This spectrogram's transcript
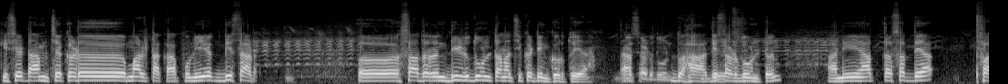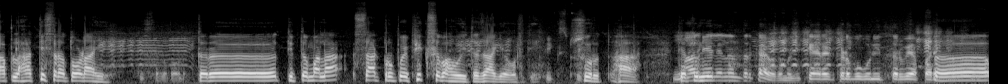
की सेट आमच्याकडं माल टाका आपण एक दिसाड अं, साधारण दीड दोन टनाची कटिंग करतो या दिसाड दोन टन. हा दिसाड दोन टन. आणि आत्ता सध्या आपला हा तिसरा तोडा आहे. तिसरं. तर अं, तिथं मला साठ रुपये फिक्स भाव येतं जागेवरती. Fix, fix. सुरत हा. माल त्यातून एक गेल्यानंतर काय होतं? म्हणजे कॅरेटकडे बघून इतर व्यापारी अं,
